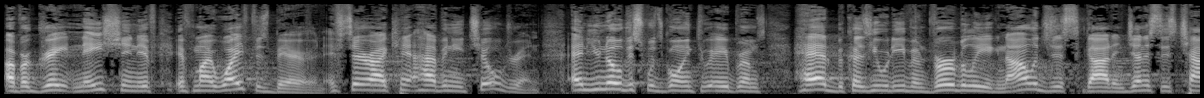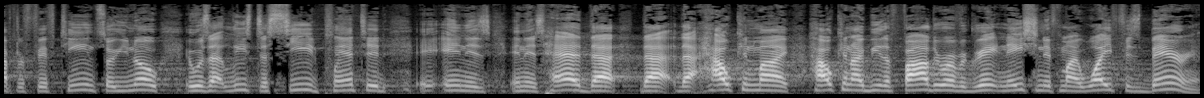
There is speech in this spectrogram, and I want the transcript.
of a great nation if, if my wife is barren, if Sarai can't have any children? And you know this was going through Abram's head because he would even verbally acknowledge this God in Genesis chapter 15. So you know it was at least a seed planted in his, in his head that, that, that how, can my, how can I be the father of a great nation if my wife is barren?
